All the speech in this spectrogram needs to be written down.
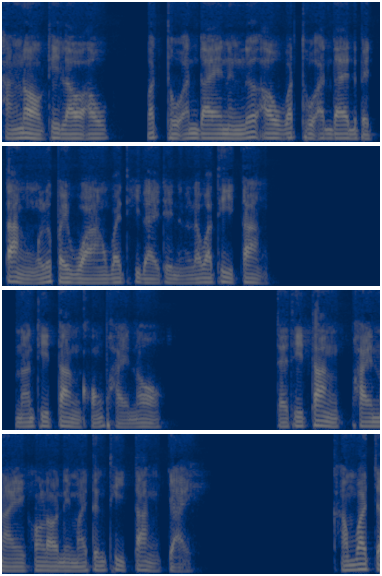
ข้างนอกที่เราเอาวัตถุอันใดหนึ่งหรือเอาวัตถุอันใดไปตั้ง หรือไปวางไว้ที่ใดที่หนึ่ง แล้วว่าที่ตั้ง นั้นที่ตั้งของภายนอก แต่ที่ตั้งภายในของเราในหมายถึงที่ตั้งใจคำว่าใจ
